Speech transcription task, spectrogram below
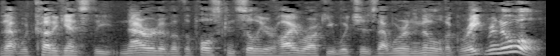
that would cut against the narrative of the post-conciliar hierarchy, which is that we're in the middle of a great renewal.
